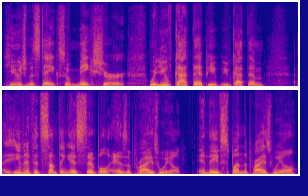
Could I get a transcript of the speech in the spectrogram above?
Huge mistake. So make sure when you've got that people you've got them even if it's something as simple as a prize wheel and they've spun the prize wheel,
